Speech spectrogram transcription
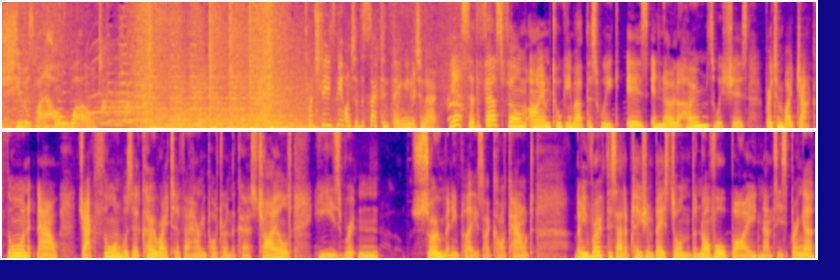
She was my whole world. Which leads me on to the second thing you need to know. Yes, so the first film I am talking about this week is Enola Holmes, which is written by Jack Thorne. Now, Jack Thorne was a co writer for Harry Potter and the Cursed Child. He's written so many plays, I can't count. But he wrote this adaptation based on the novel by Nancy Springer,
